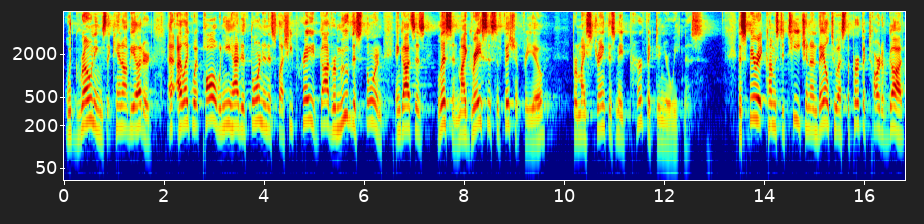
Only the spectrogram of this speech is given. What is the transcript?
with groanings that cannot be uttered. I like what Paul, when he had a thorn in his flesh, he prayed, God, remove this thorn. And God says, Listen, my grace is sufficient for you, for my strength is made perfect in your weakness. The Spirit comes to teach and unveil to us the perfect heart of God.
